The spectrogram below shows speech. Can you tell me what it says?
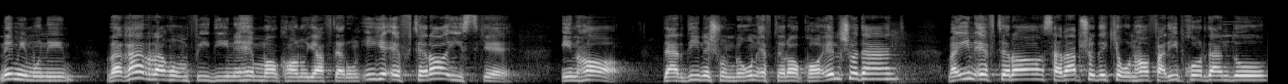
نمیمونیم و غرهم فی دینهم ما کانوا یفترون. این یه افترایی است که اینها در دینشون به اون افترا قائل شدند و این افترا سبب شده که اونها فریب خوردند و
